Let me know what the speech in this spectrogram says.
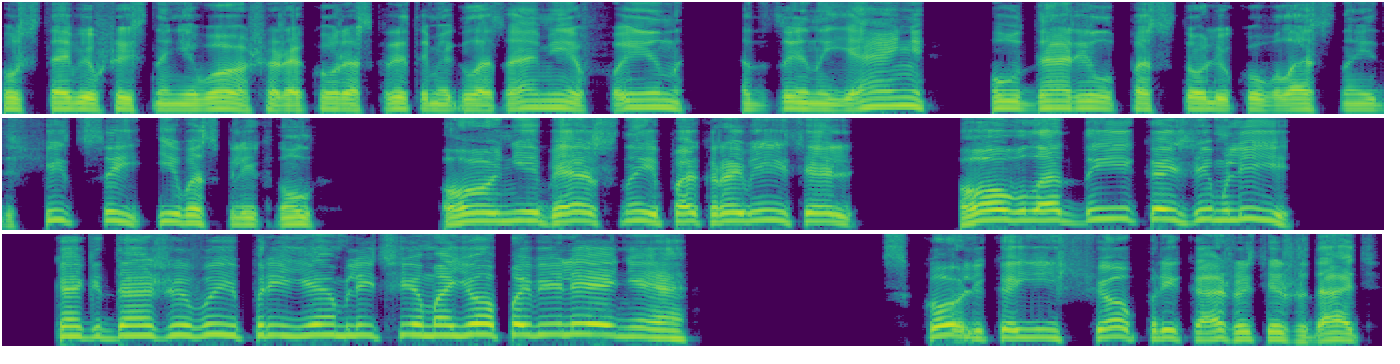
Уставившись на него широко раскрытыми глазами, Фын Цзин ударил по столику властной дщицей и воскликнул «О небесный покровитель! О владыка земли! Когда же вы приемлете мое повеление?» Сколько еще прикажете ждать?»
